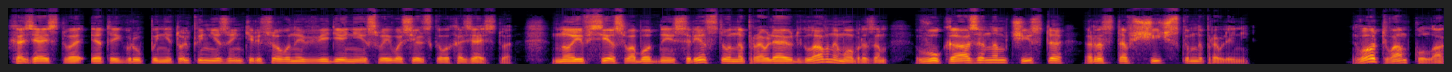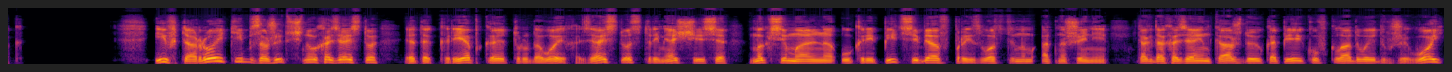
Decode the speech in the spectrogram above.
Хозяйства этой группы не только не заинтересованы в ведении своего сельского хозяйства, но и все свободные средства направляют главным образом в указанном чисто ростовщическом направлении. Вот вам кулак. И второй тип зажиточного хозяйства — это крепкое трудовое хозяйство, стремящееся максимально укрепить себя в производственном отношении, когда хозяин каждую копейку вкладывает в живой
